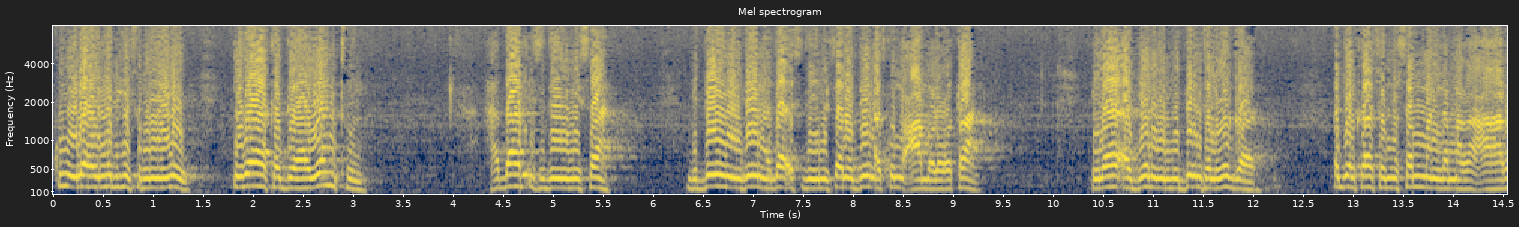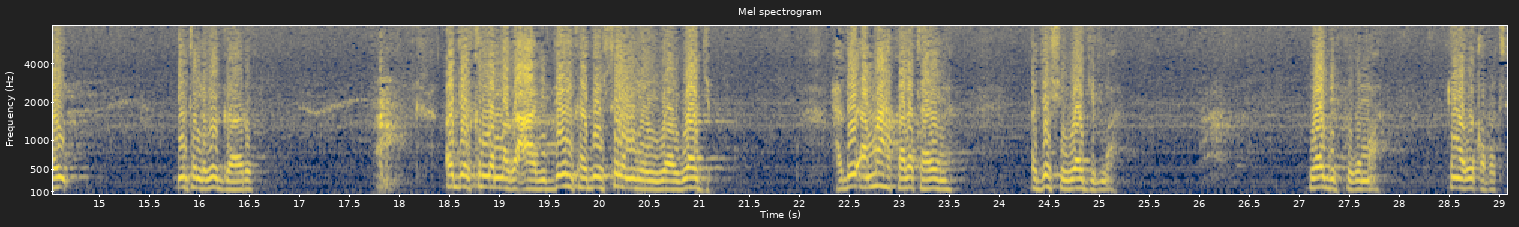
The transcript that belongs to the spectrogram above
kuwa ilaahay nabigiisa rumeeyow idaa tadaayantum haddaad isdeynisaan bidaynin dayn haddaad isdeynisaan oo dayn aad ku mucaamalootaan ilaa ajalin muddo inta laga gaaro ajalkaasoo musaman la magacaabay inta laga gaaro ajalka la magacaabay daynka hadduu salam yahay waa waajib. Hadday amaha kale tahayna ajasha waajib ma ah waajib kuga ma ah inaad u qabatid.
